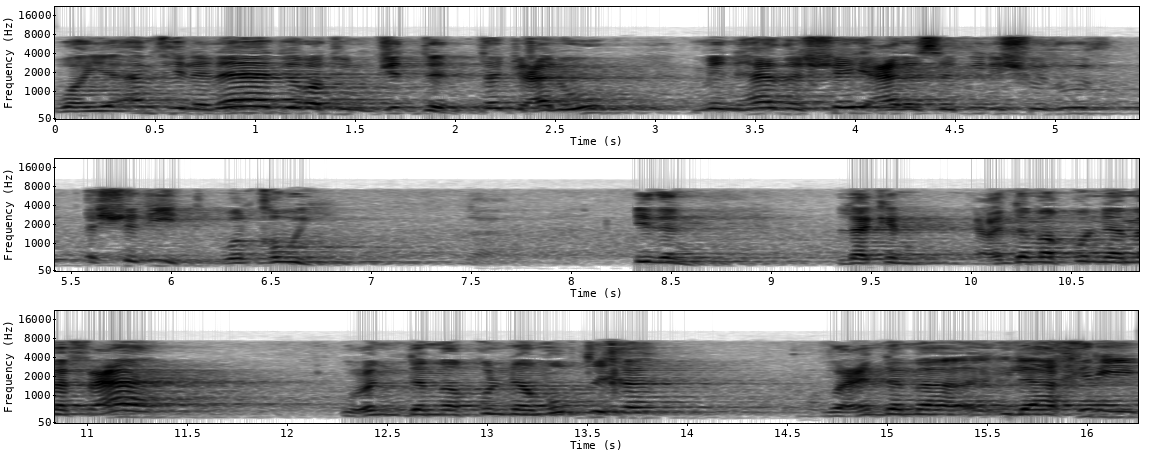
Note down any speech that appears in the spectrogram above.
وهي أمثلة نادرة جدا تجعل من هذا الشيء على سبيل الشذوذ الشديد والقوي. إذا لكن عندما قلنا مفعى وعندما قلنا مبطخة وعندما إلى آخره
